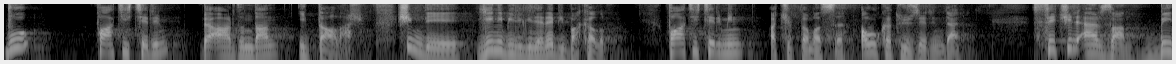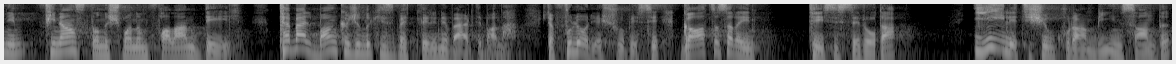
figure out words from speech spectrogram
Bu Fatih Terim ve ardından iddialar. Şimdi yeni bilgilere bir bakalım. Fatih Terim'in açıklaması avukatı üzerinden. Seçil Erzan benim finans danışmanım falan değil. Temel bankacılık hizmetlerini verdi bana. İşte Florya şubesi, Galatasaray'ın tesisleri o da. İyi iletişim kuran bir insandı.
